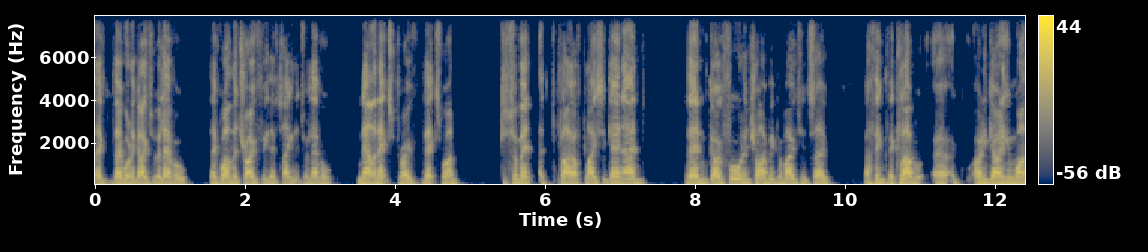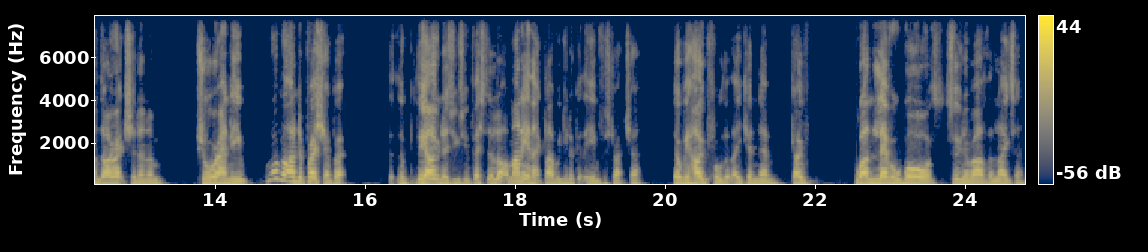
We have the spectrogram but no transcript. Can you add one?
they, they want to go to a level. They've won the trophy, they've taken it to a level. Now the next trophy, next one, to cement a playoff place again, and then go forward and try and be promoted. So I think the club uh, only going in one direction, and I'm sure Andy, well, not under pressure, but the, the owners who've invested a lot of money in that club. When you look at the infrastructure, they'll be hopeful that they can um, go one level more sooner rather than later.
